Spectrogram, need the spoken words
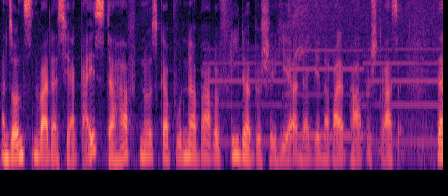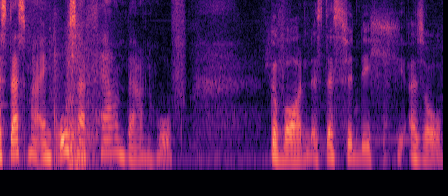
Ansonsten war das ja geisterhaft, nur es gab wunderbare Fliederbüsche hier an der General-Pape-Straße. Dass das mal ein großer Fernbahnhof geworden ist, das finde ich also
